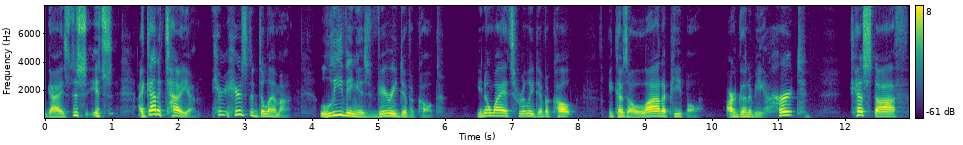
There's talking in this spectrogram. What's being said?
guys. This it's I got to tell you, here, here's the dilemma. Leaving is very difficult. You know why it's really difficult? Because a lot of people are going to be hurt, pissed off,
